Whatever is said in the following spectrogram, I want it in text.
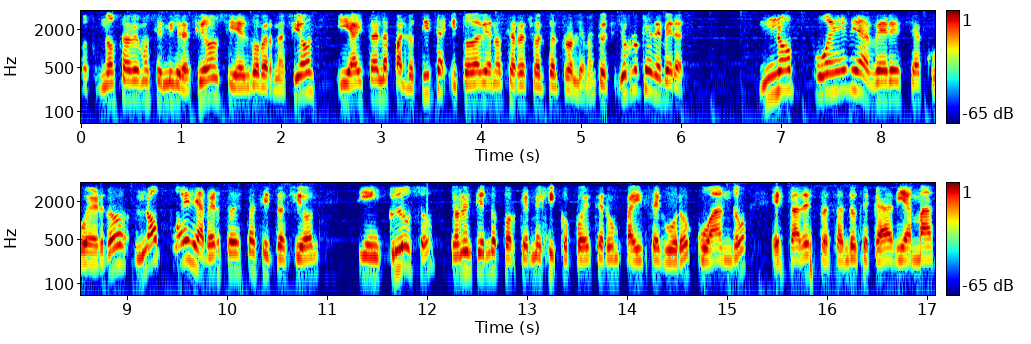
pues no sabemos si es migración, si es gobernación, y ahí está la palotita y todavía no se ha resuelto el problema. Entonces, yo creo que de veras, no puede haber ese acuerdo, no puede haber toda esta situación si incluso, yo no entiendo por qué México puede ser un país seguro cuando está desplazándose cada día más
